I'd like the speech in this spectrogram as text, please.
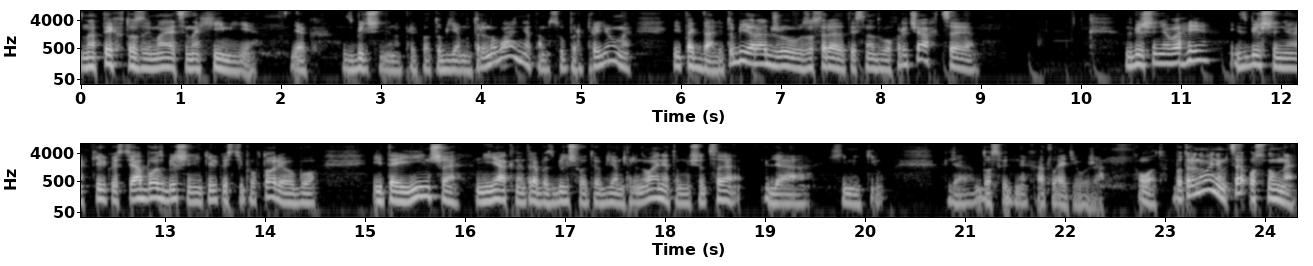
на тих, хто займається на хімії, як збільшення, наприклад, об'єму тренування, там суперприйоми і так далі. Тобі я раджу зосередитись на двох речах: це збільшення ваги і збільшення кількості, або збільшення кількості повторів, або і те, і інше. Ніяк не треба збільшувати об'єм тренування, тому що це для хіміків, для досвідних атлетів вже. От. Бо тренуванням це основне.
